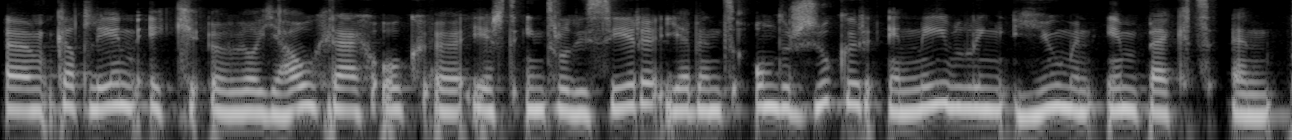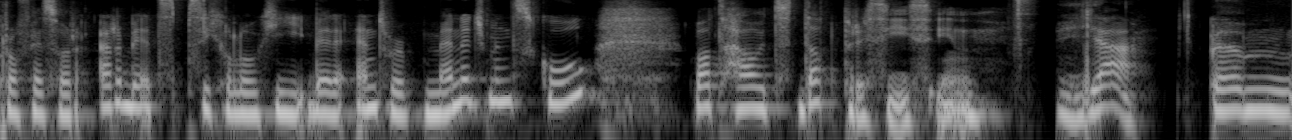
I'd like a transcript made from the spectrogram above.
um, Kathleen, ik wil jou graag ook uh, eerst introduceren. Jij bent onderzoeker Enabling Human Impact en professor arbeidspsychologie bij de Antwerp Management School. Wat houdt dat precies in? Ja, um,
